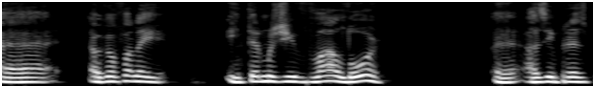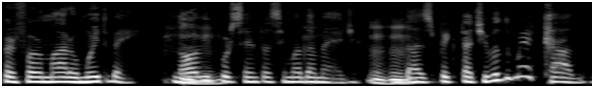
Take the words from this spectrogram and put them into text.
é, é o que eu falei, em termos de valor, é, as empresas performaram muito bem. 9% acima da média, Uhum. das expectativas do mercado.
